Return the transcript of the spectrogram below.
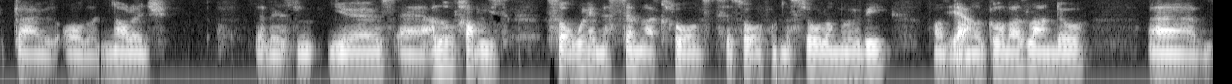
a guy with all the knowledge of his years. Uh, I love how he's sort of wearing the similar clothes to sort of from the Solo movie from Yeah. Donald Glover's Lando. Um,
